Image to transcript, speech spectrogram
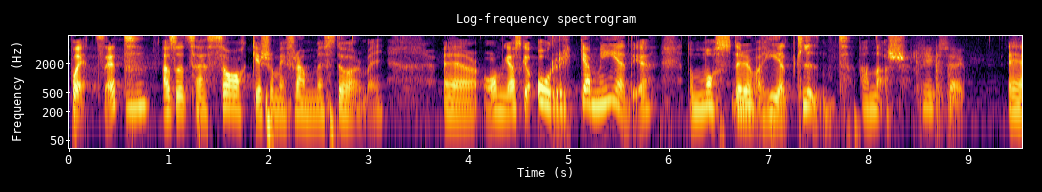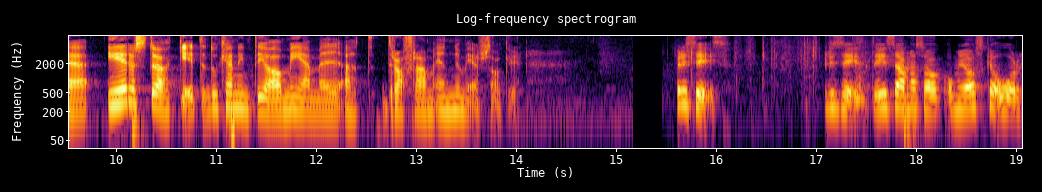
På ett sätt. Mm. Alltså att så här, saker som är framme stör mig. Eh, om jag ska orka med det, då måste Mm. det vara helt cleant annars. Exakt. Eh, är det stökigt, då kan inte jag med mig att dra fram ännu mer saker. Precis. Precis. Det är samma sak om jag ska or-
